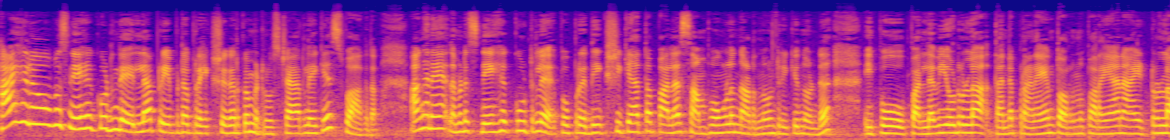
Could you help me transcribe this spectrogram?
ഹായ് ഹലോ അപ്പോൾ സ്നേഹക്കൂട്ടിന്റെ എല്ലാ പ്രിയപ്പെട്ട പ്രേക്ഷകർക്കും മെട്രോ സ്റ്റാറിലേക്ക് സ്വാഗതം. അങ്ങനെ നമ്മുടെ സ്നേഹക്കൂട്ടിൽ ഇപ്പോൾ പ്രതീക്ഷിക്കാത്ത പല സംഭവങ്ങളും നടന്നുകൊണ്ടിരിക്കുന്നുണ്ട്. ഇപ്പോൾ പല്ലവിയോടുള്ള തന്റെ പ്രണയം തുറന്നു പറയാനായിട്ടുള്ള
